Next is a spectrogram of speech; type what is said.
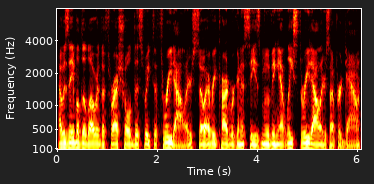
I was able to lower the threshold this week to $3, so every card we're going to see is moving at least $3 up or down.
